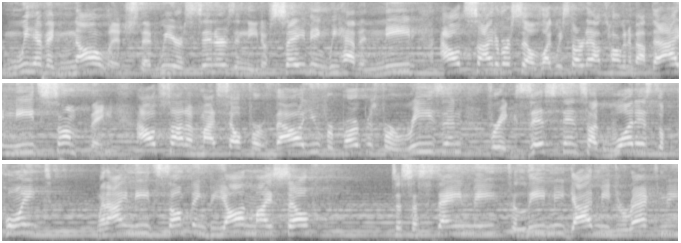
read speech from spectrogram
when we have acknowledged that we are sinners in need of saving, we have a need outside of ourselves, like we started out talking about, that I need something outside of myself for value, for purpose, for reason, for existence. Like, what is the point when I need something beyond myself to sustain me, to lead me, guide me, direct me?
